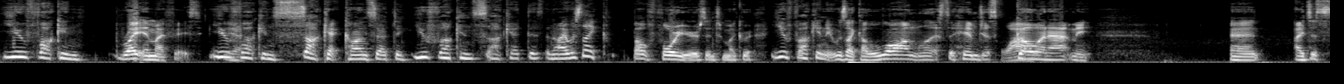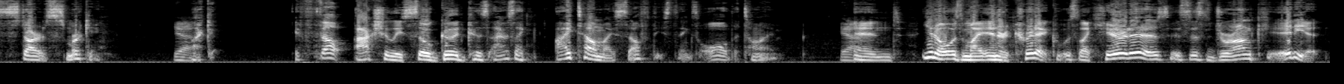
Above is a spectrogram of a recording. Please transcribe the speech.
"You fucking right in my face. You Yeah. fucking suck at concepting. You fucking suck at this." And I was like about 4 years into my career. You fucking it was like a long list of him just Wow. going at me. And I just started smirking. Yeah. Like it felt actually so good cuz I was like I tell myself these things all the time. Yeah. And you know, it was my inner critic. It was like, here it is. It's this drunk idiot.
